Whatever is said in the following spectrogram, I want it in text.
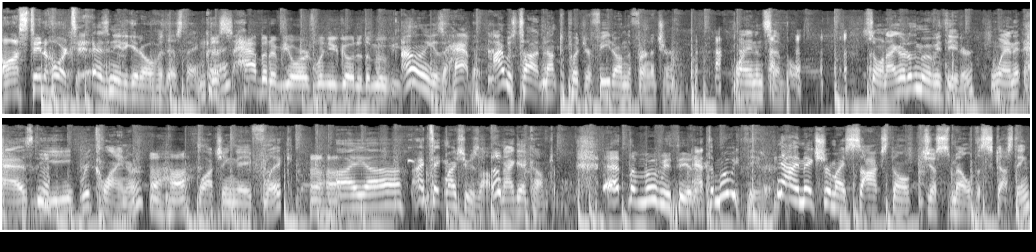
Austin Horton. You guys need to get over this thing. okay? This habit of yours when you go to the movies. I don't think it's a habit. I was taught not to put your feet on the furniture, plain and simple. So when I go to the movie theater, when it has the recliner, Uh-huh. watching a flick, I uh, I take my shoes off and I get comfortable At the movie theater. at the movie theater. Now I make sure my socks don't just smell disgusting,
